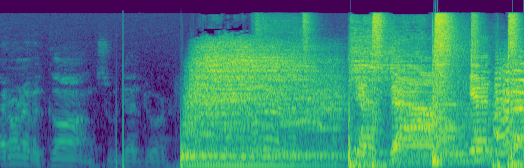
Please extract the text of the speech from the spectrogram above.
I don't have a gong, so we gotta do our. Get down, get down,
